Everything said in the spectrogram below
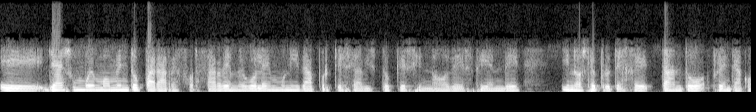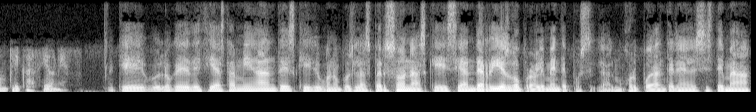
eh, ya es un buen momento para reforzar de nuevo la inmunidad porque se ha visto que si no desciende y no se protege tanto frente a complicaciones que lo que decías también antes, que bueno, pues las personas que sean de riesgo probablemente pues a lo mejor puedan tener el sistema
